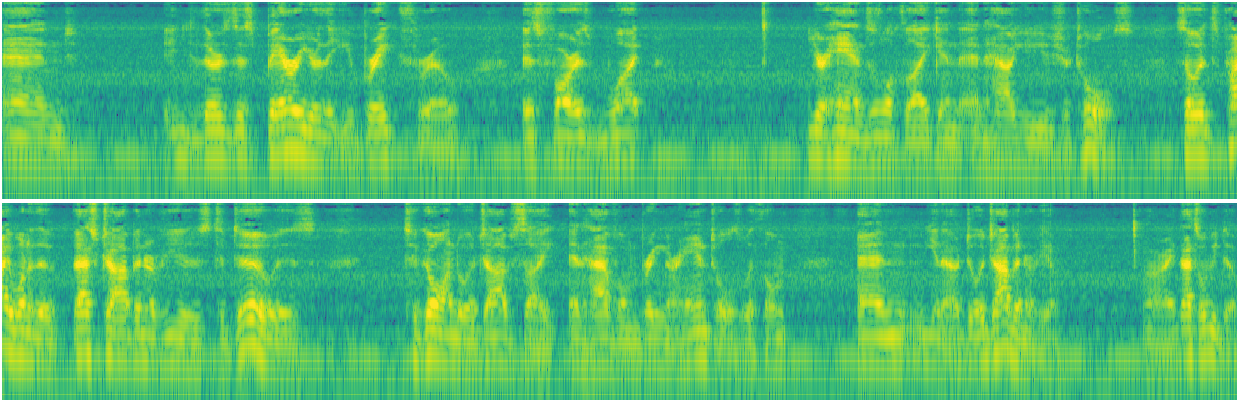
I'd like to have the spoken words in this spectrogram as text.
and there's this barrier that you break through as far as what your hands look like and, and how you use your tools. So it's probably one of the best job interviews to do is to go onto a job site and have them bring their hand tools with them and you know do a job interview. All right that's what we do.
